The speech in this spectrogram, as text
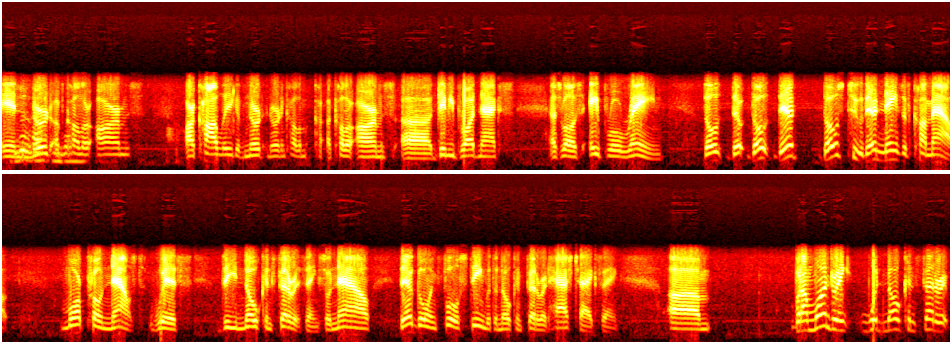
in Nerd of Color Arms, our colleague of Nerd Nerd in Color, uh, Color Arms, uh, Jamie Broadnax, as well as April Reign. Those those they're, those two their names have come out more pronounced with the No Confederate thing. So now they're going full steam with the No Confederate hashtag thing. Um, but I'm wondering, would No Confederate,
